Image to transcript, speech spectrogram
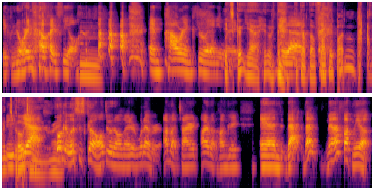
ignoring how I feel mm. and powering through it anyway. It's good. Yeah. yeah. Got the fuck it button. It's go yeah. time. Right. It. Let's just go. I'll do it all nighter, whatever. I'm not tired. I'm not hungry. And that, that, man, that fucked me up.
